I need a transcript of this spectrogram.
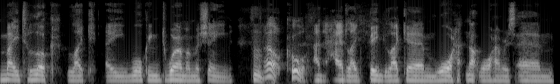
made to look like a walking Dwemer machine Oh, cool. and it had like big like um war not warhammers um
